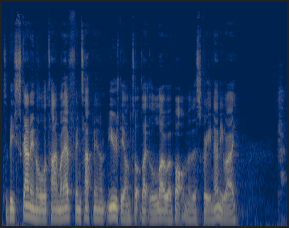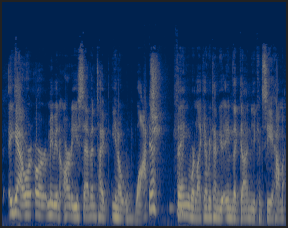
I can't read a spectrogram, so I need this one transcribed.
to be scanning all the time when everything's happening usually on sort of like the lower bottom of the screen anyway. Yeah, or or maybe an RD seven type, you know, watch thing where like every time you aim the gun, you can see how much.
